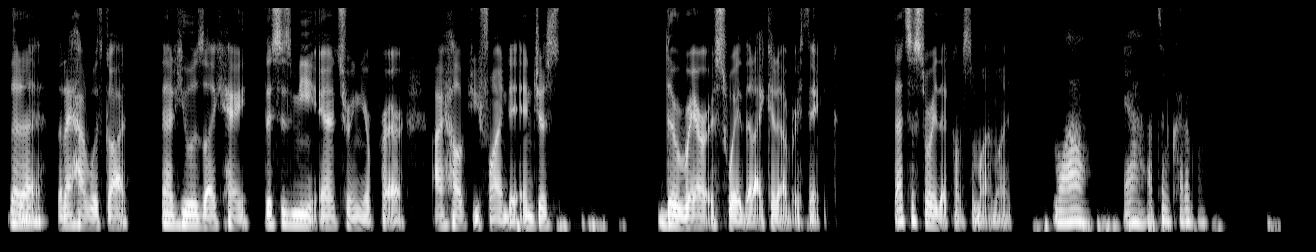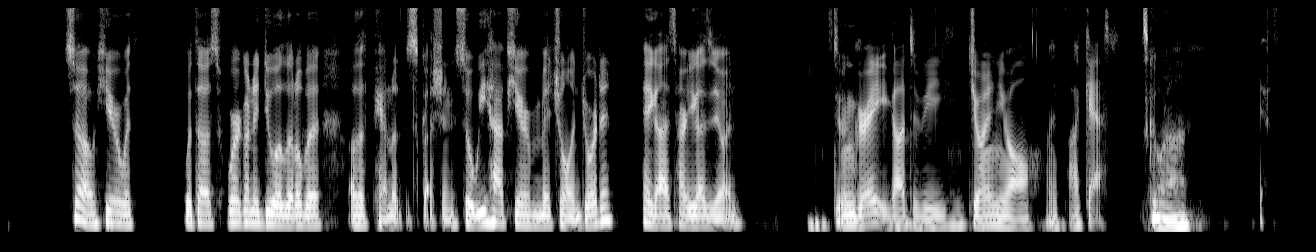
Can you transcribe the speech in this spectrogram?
that I mm-hmm. that I had with God that he was like, Hey, this is me answering your prayer. I helped you find it in just the rarest way that I could ever think. That's a story that comes to my mind. Wow. Yeah, that's incredible. So here with with us, we're going to do a little bit of a panel discussion. So we have here Mitchell and Jordan. Hey guys, how are you guys doing? Doing great. Glad to be joining you all on the podcast. What's going on? Yes.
